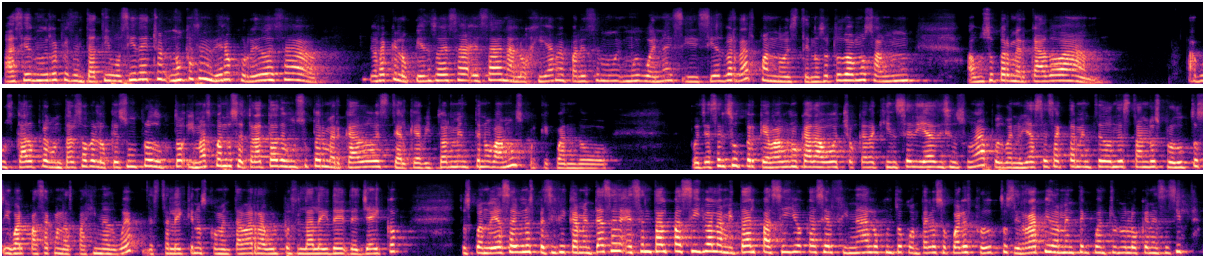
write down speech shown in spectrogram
Así es, muy representativo. Sí, de hecho, nunca se me hubiera ocurrido esa, ahora que lo pienso, esa, esa analogía me parece muy, muy buena. Y, y sí es verdad, cuando este, nosotros vamos a un, a un supermercado a, a, buscar o preguntar sobre lo que es un producto, y más cuando se trata de un supermercado este, al que habitualmente no vamos, porque cuando pues ya es el súper que va uno cada 8, cada 15 días, dices, ah, pues bueno, ya sé exactamente dónde están los productos, igual pasa con las páginas web, esta ley que nos comentaba Raúl, pues es la ley de, de Jacob, entonces cuando ya sabe uno específicamente, es en tal pasillo, a la mitad del pasillo, casi al final, o junto con tales o cuales productos, y rápidamente encuentra uno lo que necesita.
